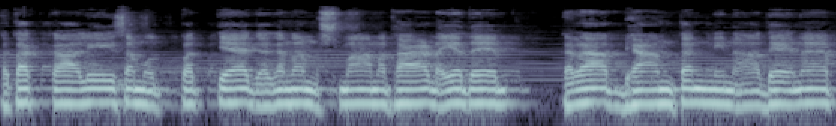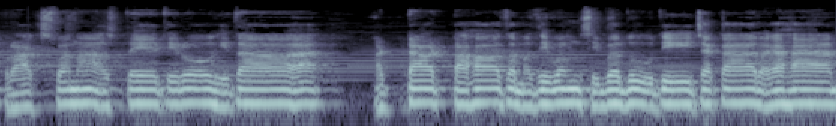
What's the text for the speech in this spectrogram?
ततः काले समुत्पत्य गगनम् श्मामथाडयत्। कराभ्याम् तन्निनादेन प्राक्स्वनास्ते तिरोहिताः। अट्टाट्टहासमतिवम् शिवदूती चकारः।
